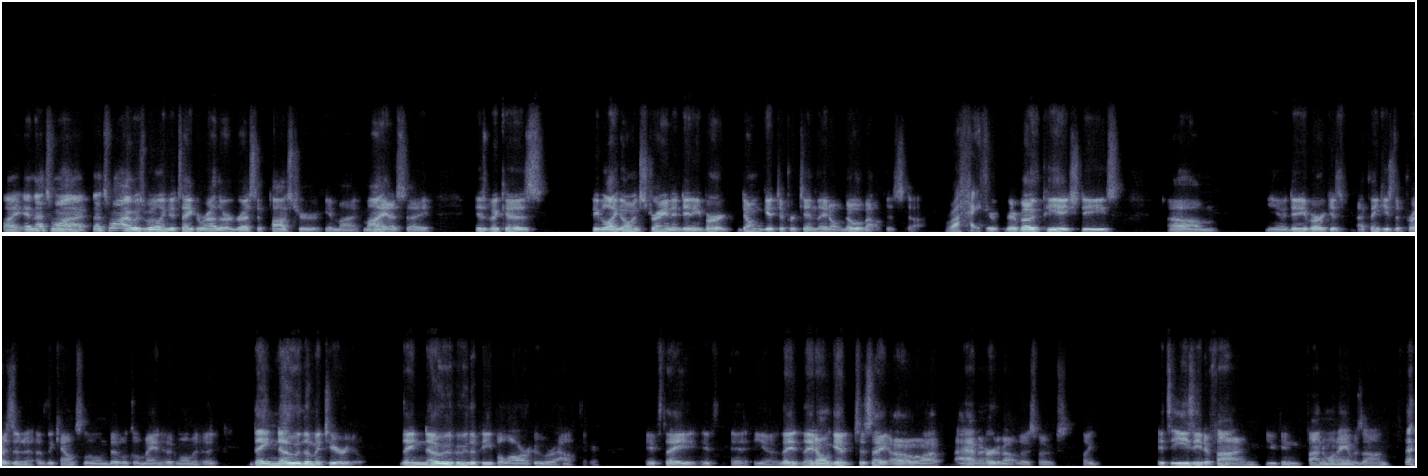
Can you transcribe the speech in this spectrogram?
like, and that's why that's why I was willing to take a rather aggressive posture in my my essay, is because people like Owen Strachan and Denny Burk don't get to pretend they don't know about this stuff. Right. They're, they're both PhDs. Um, you know, Denny Burk is I think he's the president of the Council on Biblical Manhood and Womanhood. They know the material. They know who the people are who are out there. If they if eh, you know they, they don't get to say oh I, I haven't heard about those folks like it's easy to find. You can find them on Amazon. the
